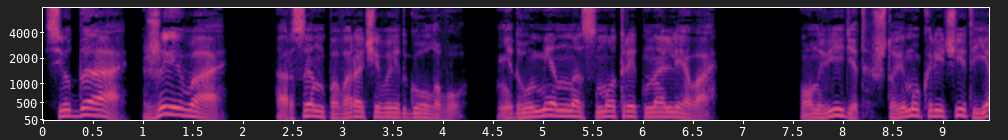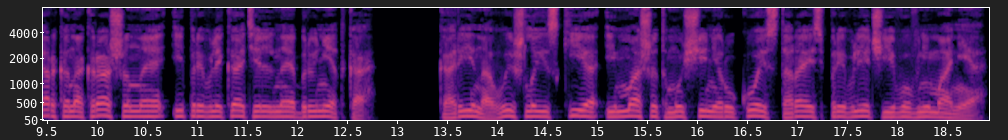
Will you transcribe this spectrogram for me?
«Сюда! Живо!» Арсен поворачивает голову, недоуменно смотрит налево. Он видит, что ему кричит ярко накрашенная и привлекательная брюнетка. Карина вышла из Киа и машет мужчине рукой, стараясь привлечь его внимание.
